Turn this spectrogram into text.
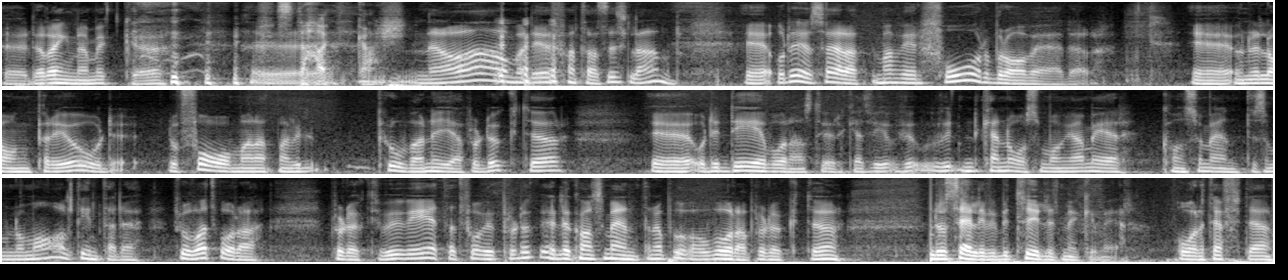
Eh, Det regnar mycket. Eh, Stackars. Ja, men det är ett fantastiskt land. Eh, Och det är så här att man väl får bra väder under en lång period. Då får man att man vill prova nya produkter. Och det är det våran styrka. Att vi, vi kan nå så många mer konsumenter som normalt inte hade provat våra produkter. Vi vet att får vi produk- eller konsumenterna prova våra produkter då säljer vi betydligt mycket mer året efter.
